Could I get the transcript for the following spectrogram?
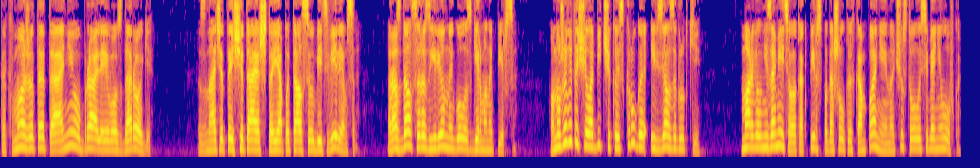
Так может, это они убрали его с дороги? «Значит, ты считаешь, что я пытался убить Вильямса?» Раздался разъяренный голос Германа Пирса. Он уже вытащил обидчика из круга и взял за грудки. Марвел не заметила, как Пирс подошел к их компании, но чувствовала себя неловко.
